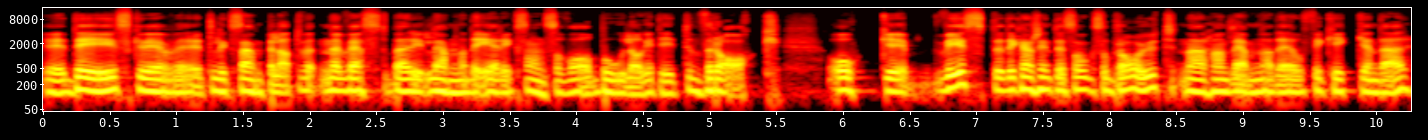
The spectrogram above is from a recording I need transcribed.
Eh, DI skrev eh, till exempel att när Westberg lämnade Ericsson så var bolaget i ett vrak. Och visst, det kanske inte såg så bra ut när han lämnade och fick kicken där.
